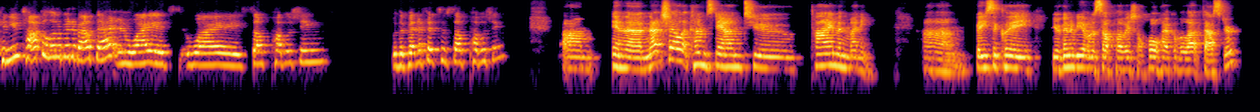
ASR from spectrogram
Can you talk a little bit about that and why it's why self-publishing with the benefits of self-publishing? Um, in a nutshell it comes down to time and money. Um, basically you're going to be able to self-publish a whole heck of a lot faster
